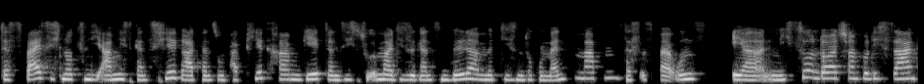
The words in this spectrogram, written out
das weiß ich, nutzen die Amis ganz viel, gerade wenn es um Papierkram geht, dann siehst du immer diese ganzen Bilder mit diesen Dokumentenmappen. Das ist bei uns eher nicht so in Deutschland, würde ich sagen.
